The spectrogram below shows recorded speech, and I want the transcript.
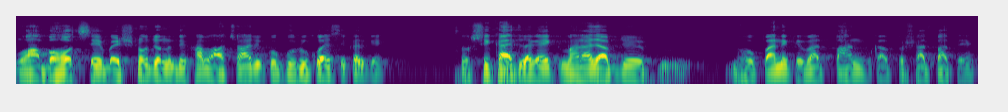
वहाँ बहुत से वैष्णव जो ने देखा, वो आचार्य को, गुरु को ऐसे करके तो शिकायत लगाई कि महाराज, आप जो भोग पाने के बाद पान का प्रसाद पाते हैं,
